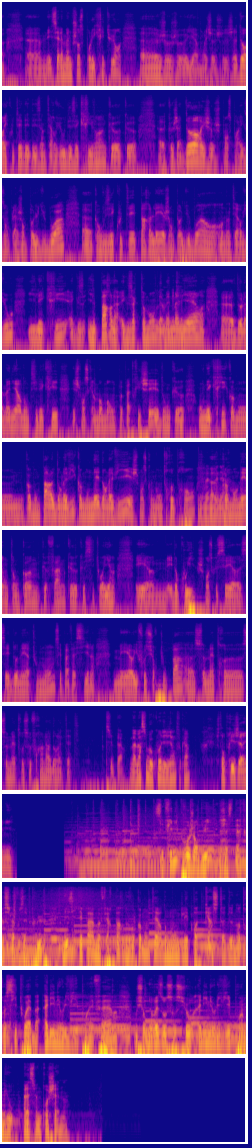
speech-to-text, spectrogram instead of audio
euh, et c'est la même chose pour l'écriture. je, je, y a, moi, j'adore écouter des, des, interviews des écrivains que, que, que j'adore, et je, je, pense par exemple à Jean-Paul Dubois, quand vous écoutez parler Jean-Paul Dubois en, interview, il écrit, il parle exactement de la même manière, de la manière dont il écrit. Et je pense qu'à un moment, on peut pas tricher. Et donc, on écrit comme on, comme on parle dans la vie, comme on est dans la vie. Et je pense qu'on entreprend comme on est en tant qu'homme, que femme, que, que citoyen. Et, et, donc, oui, je pense que c'est donné à tout le monde. C'est pas facile. Mais il faut surtout pas se mettre, se mettre ce frein-là dans la tête. Super. Bah, merci beaucoup, Olivier, en tout cas. Je t'en prie, Jérémy. C'est fini pour aujourd'hui, j'espère que cela vous a plu. N'hésitez pas à me faire part de vos commentaires dans l'onglet podcast de notre site web alineolivier.fr ou sur nos réseaux sociaux alineolivier.bio. À la semaine prochaine.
